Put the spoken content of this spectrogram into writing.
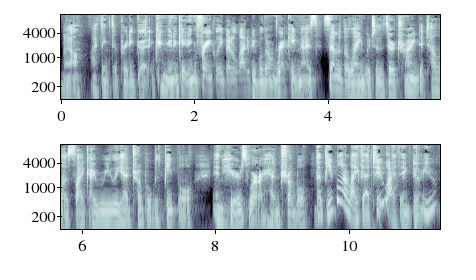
Well, I think they're pretty good at communicating, frankly, but a lot of people don't recognize some of the language that they're trying to tell us. Like, I really had trouble with people, and here's where I had trouble. But people are like that too, I think, don't you?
